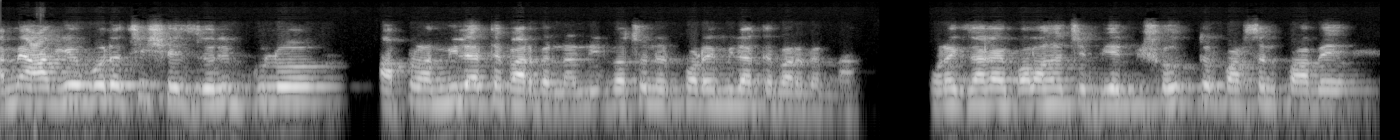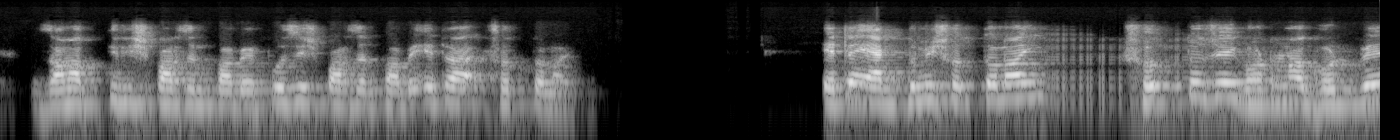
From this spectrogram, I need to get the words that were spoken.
আমি আগেও বলেছি, সেই জরিপগুলো আপনারা মিলাতে পারবেন না, নির্বাচনের পরে মিলাতে পারবেন না। অনেক জায়গায় বলা হয়েছে বিএনপি সত্তর পার্সেন্ট পাবে, জামাত তিরিশ পার্সেন্ট পাবে, পঁচিশ পার্সেন্ট পাবে, এটা সত্য নয়। এটা একদমই সত্য নয়। সত্য যে ঘটনা ঘটবে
